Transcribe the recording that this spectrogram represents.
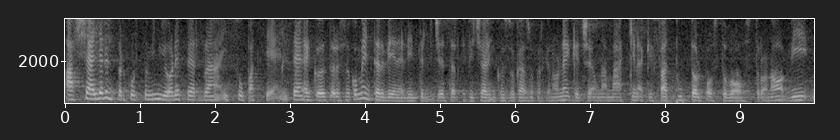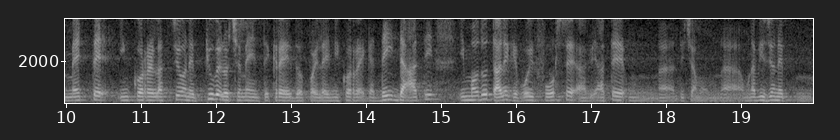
a scegliere il percorso migliore per eh, il suo paziente. Ecco dottoressa, come interviene l'intelligenza artificiale in questo caso? Perché non è che c'è una macchina che fa tutto al posto vostro, no? vi mette in correlazione più velocemente, credo, poi lei mi corregga, dei dati in modo tale che voi forse abbiate un, eh, diciamo una, una visione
